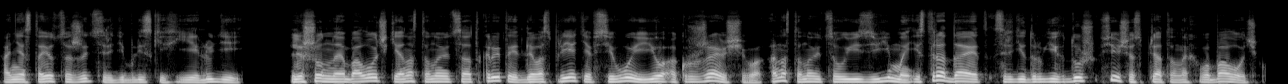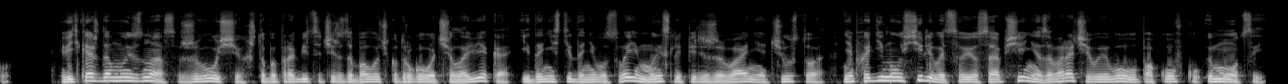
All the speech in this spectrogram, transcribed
а не остается жить среди близких ей людей. Лишенная оболочки, она становится открытой для восприятия всего ее окружающего, она становится уязвимой и страдает среди других душ, все еще спрятанных в оболочку. Ведь каждому из нас, живущих, чтобы пробиться через оболочку другого человека и донести до него свои мысли, переживания, чувства, необходимо усиливать свое сообщение, заворачивая его в упаковку эмоций,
